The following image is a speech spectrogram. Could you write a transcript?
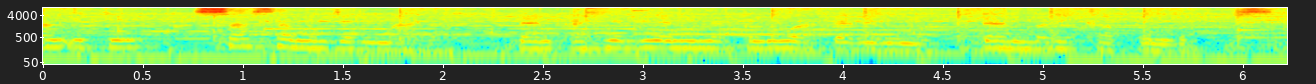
hal itu, Sasa menjadi marah dan akhirnya Nina keluar dari rumah dan mereka pun berpisah.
